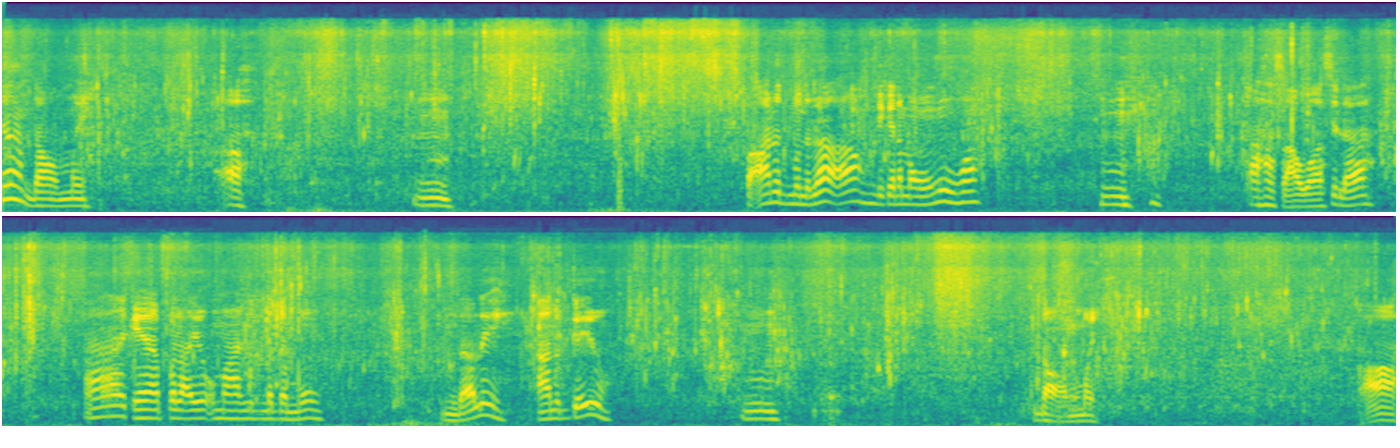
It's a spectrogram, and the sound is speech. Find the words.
Yan, dami. Ah. Hmm. Paanod mo na lang, hindi ka na mangunguha. Hmm. Ah, sawa sila. Ay, kaya pala yung umanod madam mo. Ang dali, anod kayo. Hmm. Dami. Ah.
